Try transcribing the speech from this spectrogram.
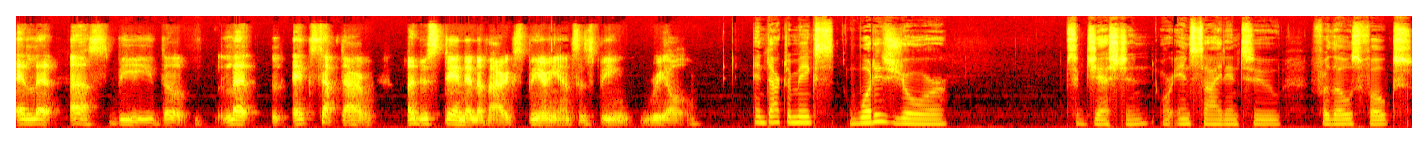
and let us be the let accept our understanding of our experience as being real. And Dr. Meeks, what is your suggestion or insight into for those folks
